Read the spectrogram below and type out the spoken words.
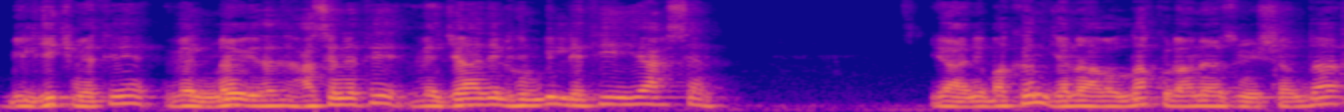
bil hikmeti vel mev'izatil haseneti ve cadilhum billeti yahsen. Yani bakın Cenab-ı Allah Kur'an-ı Azimüşşan'da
